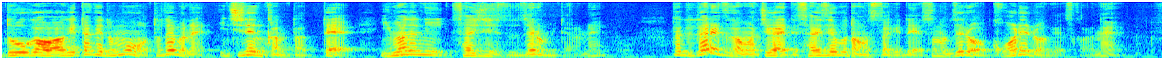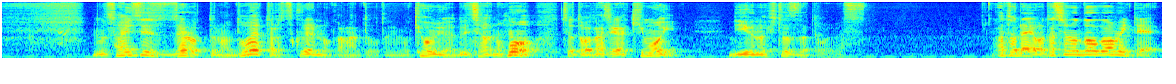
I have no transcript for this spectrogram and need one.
動画を上げたけども例えばね1年間経っていまだに再生数ゼロみたいなね。だって誰かが間違えて再生ボタンを押すだけでそのゼロは壊れるわけですからね。再生数ゼロっていうのはどうやったら作れるのかなってことにも興味が出ちゃうのも ちょっと私がキモい理由の一つだと思います。あとね私の動画を見て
